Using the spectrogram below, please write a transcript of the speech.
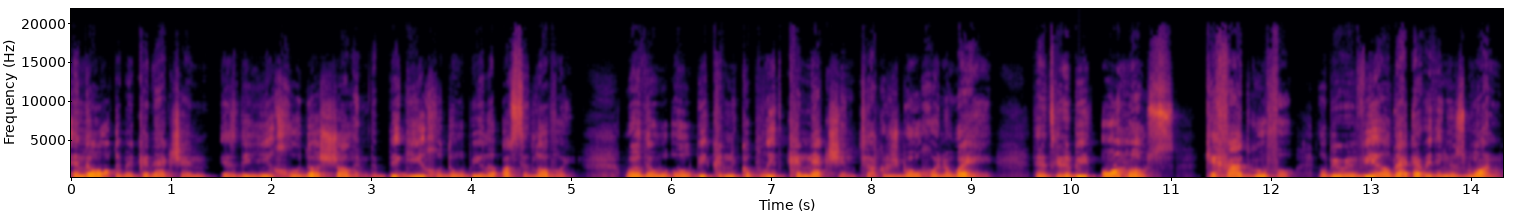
And the ultimate connection is the Yichud Shalom, the big Yichud that will be the Asid Lavoi, where there will be con- complete connection to HaKadosh Baruch in a way that it's going to be almost Kechad Gufo. It will be revealed that everything is one.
